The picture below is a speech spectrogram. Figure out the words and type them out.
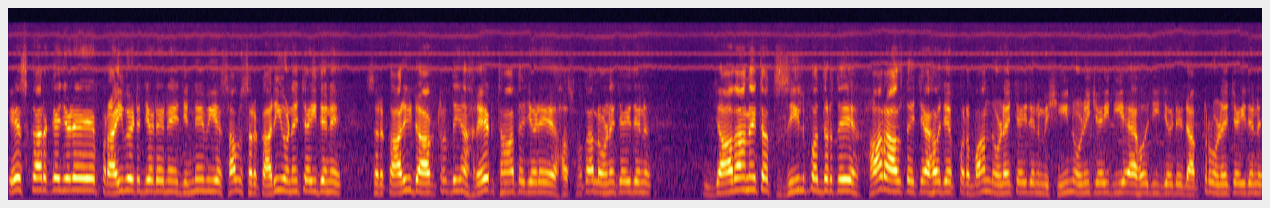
ਇਸ ਕਰਕੇ ਜਿਹੜੇ ਪ੍ਰਾਈਵੇਟ ਜਿਹੜੇ ਨੇ, ਜਿੰਨੇ ਵੀ ਇਹ ਸਭ ਸਰਕਾਰੀ ਹੋਣੇ ਚਾਹੀਦੇ ਨੇ, ਸਰਕਾਰੀ ਡਾਕਟਰ ਦੀਆਂ ਹਰੇਕ ਥਾਂ ਤੇ ਜਿਹੜੇ ਹਸਪਤਾਲ ਹੋਣੇ ਚਾਹੀਦੇ ਨੇ, ਜ਼ਿਆਦਾ ਨੇ ਤਾਂ ਤਹਿਸੀਲ ਪੱਧਰ ਤੇ ਹਰ ਹਾਲਤ 'ਤੇ ਇਹੋ ਜਿਹੇ ਪ੍ਰਬੰਧ ਹੋਣੇ ਚਾਹੀਦੇ ਨੇ, ਮਸ਼ੀਨ ਹੋਣੀ ਚਾਹੀਦੀ ਹੈ, ਇਹੋ ਜਿਹੀ ਜਿਹੜੇ ਡਾਕਟਰ ਹੋਣੇ ਚਾਹੀਦੇ ਨੇ,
